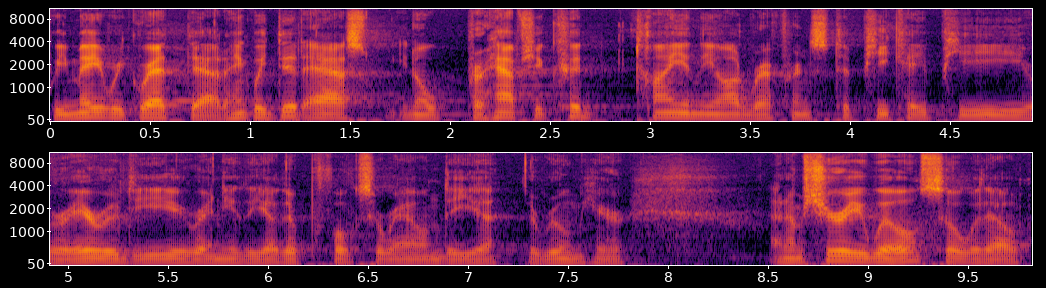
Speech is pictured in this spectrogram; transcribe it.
We may regret that. I think we did ask, you know, perhaps you could tie in the odd reference to PKP or Erudit or any of the other folks around the, uh, the room here. And I'm sure he will, so without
